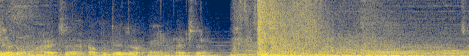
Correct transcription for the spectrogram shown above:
这龙还在，啊不对，这红还在。在。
